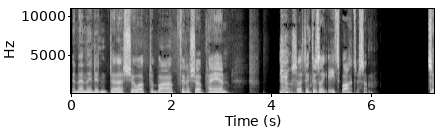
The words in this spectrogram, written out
And then they didn't uh, show up to buy, finish up paying. so I think there's like eight spots or something. So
